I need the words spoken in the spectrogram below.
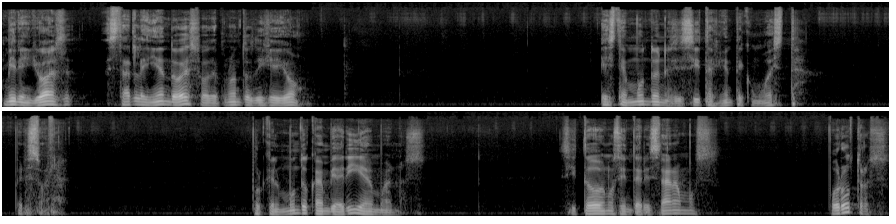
Miren, yo al estar leyendo eso, de pronto dije yo, este mundo necesita gente como esta persona. Porque el mundo cambiaría, hermanos, si todos nos interesáramos por otros.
